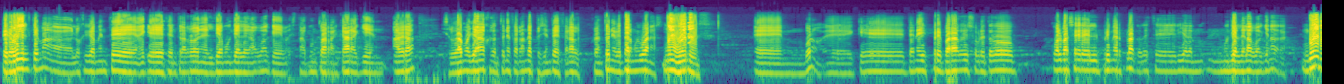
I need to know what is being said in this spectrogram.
pero hoy el tema, lógicamente, hay que centrarlo en el Día Mundial del Agua, que está a punto de arrancar aquí en Adra, y saludamos ya a José Antonio Fernández, presidente de FEDAL. José Antonio, ¿qué tal? Muy buenas. Muy buenas. Eh, bueno, eh, ¿qué tenéis preparado y sobre todo cuál va a ser el primer plato de este Día del Mundial del Agua aquí en Adra? Bueno,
